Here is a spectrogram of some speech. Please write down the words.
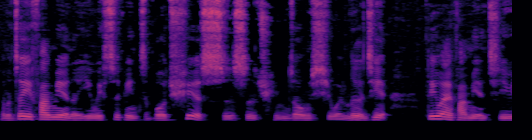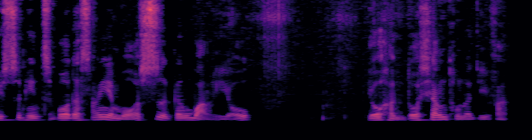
那么这一方面呢，因为视频直播确实是群众喜闻乐见；另外一方面，基于视频直播的商业模式跟网游有很多相同的地方，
